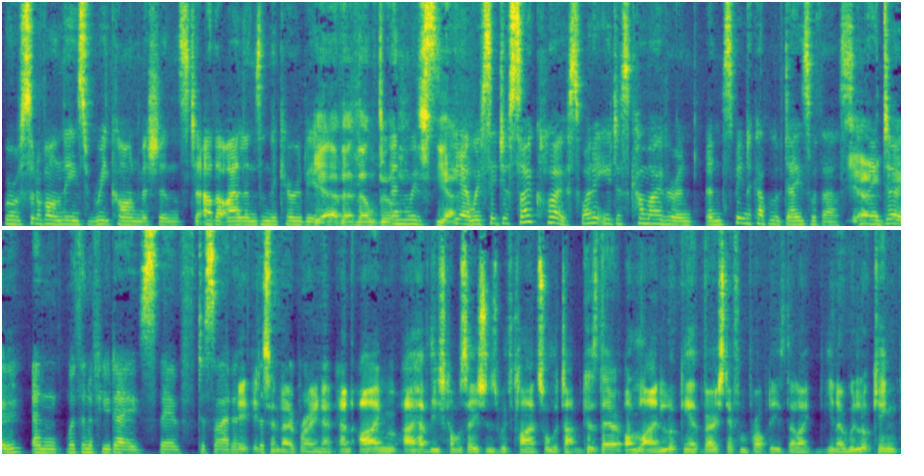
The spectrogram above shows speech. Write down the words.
were sort of on these recon missions to other islands in the Caribbean. Yeah, they, they'll do. And we've yeah, yeah. we've said you're so close. Why don't you just come over and, and spend a couple of days with us? Yeah, and they do. And within a few days, they've decided It- it's a no-brainer and i'm i have these conversations with clients all the time because they're online looking at various different properties they're like you know we're looking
